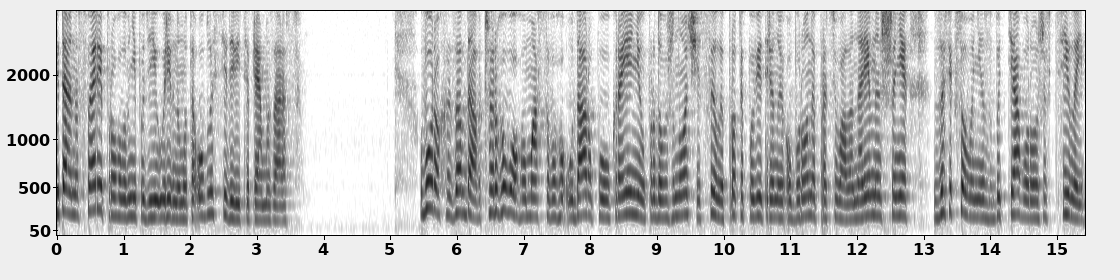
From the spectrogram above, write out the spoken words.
Вітаю на сфері. Про головні події у Рівному та області. Дивіться прямо зараз. Ворог завдав чергового масового удару по Україні упродовж ночі. Сили протиповітряної оборони працювали на Рівненщині. Зафіксовані збиття ворожих цілей.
